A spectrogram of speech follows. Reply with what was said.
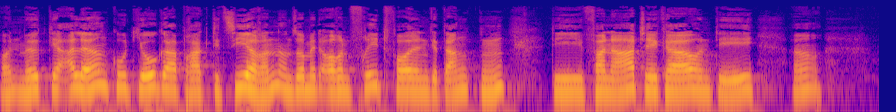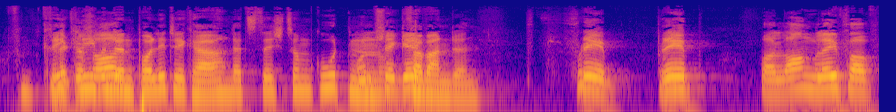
und mögt ihr alle gut Yoga praktizieren und so mit euren friedvollen Gedanken die Fanatiker und die ja, kriegliebenden Politiker letztlich zum Guten verwandeln. Pray, pray for long life of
